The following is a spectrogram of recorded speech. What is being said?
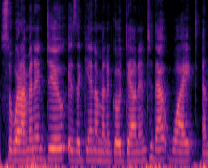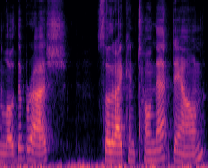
So what I'm gonna do is again, I'm gonna go down into that white and load the brush so that I can tone that down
